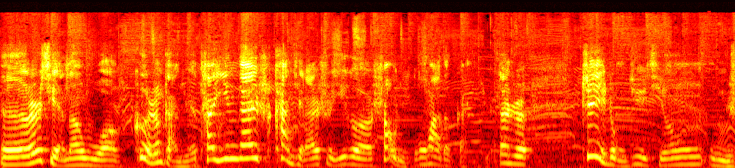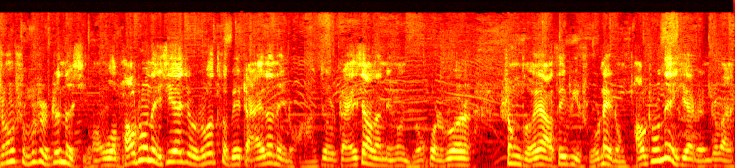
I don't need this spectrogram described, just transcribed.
呃，而且呢，我个人感觉它应该是看起来是一个少女动画的感觉，但是这种剧情女生是不是真的喜欢？我刨出那些就是说特别宅的那种啊，就是宅向的那种女生，或者说生存呀、CP 厨那种，刨出那些人之外，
